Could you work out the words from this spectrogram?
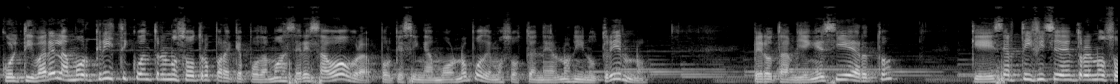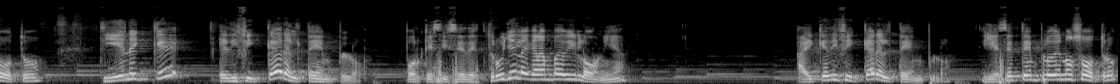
cultivar el amor crístico entre nosotros para que podamos hacer esa obra, porque sin amor no podemos sostenernos ni nutrirnos. Pero también es cierto que ese artífice dentro de nosotros tiene que edificar el templo, porque si se destruye la Gran Babilonia, hay que edificar el templo. Y ese templo de nosotros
